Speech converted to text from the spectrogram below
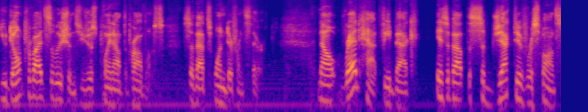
you don't provide solutions, you just point out the problems. So that's one difference there. Now, red hat feedback is about the subjective response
